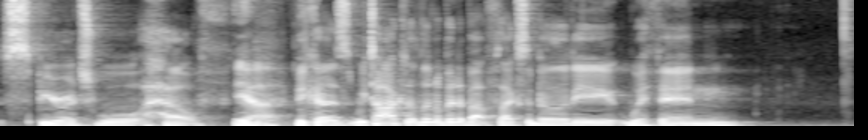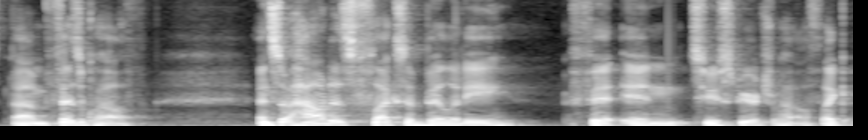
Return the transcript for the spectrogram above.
spiritual health. Yeah. Because we talked a little bit about flexibility within um, physical health. And so, how does flexibility fit into spiritual health? Like,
